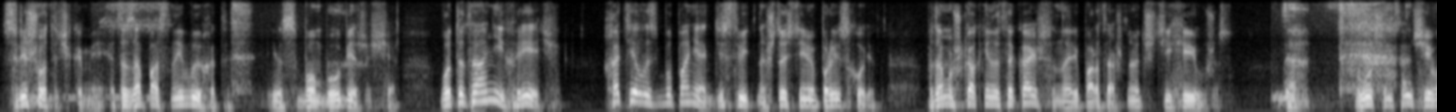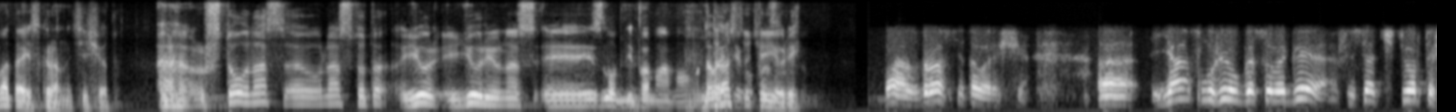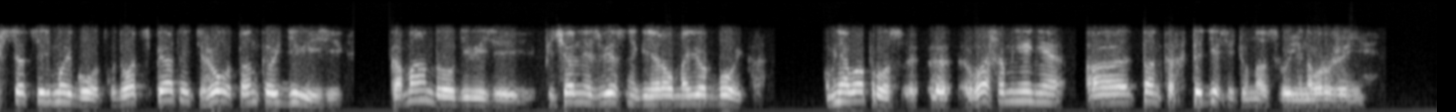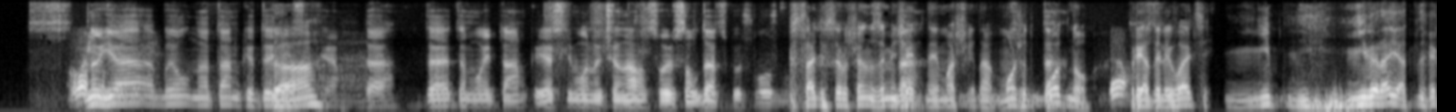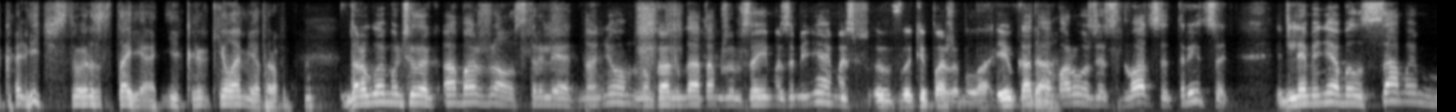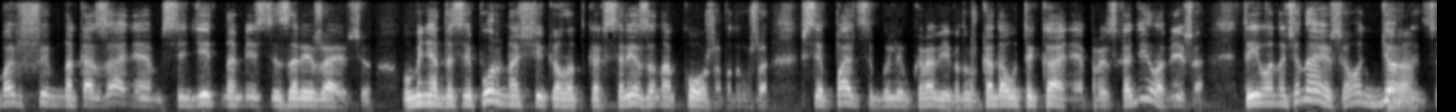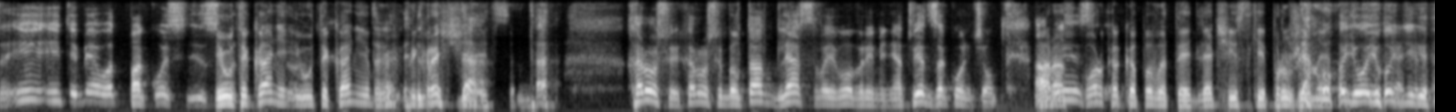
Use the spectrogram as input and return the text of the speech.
с решеточками. Это запасный выход из бомбоубежища. Вот это о них речь. Хотелось бы понять, действительно, что с ними происходит. Потому что как не натыкаешься на репортаж, ну это же тихий ужас. Да. В лучшем случае вода из крана течет. Что у нас? Э, у нас кто-то... Юрий, Юрий у нас э, из Лобни, по-моему. Здравствуйте, Юрий. Да, здравствуйте, товарищи. Э, я служил в ГСВГ 64-67 год в 25-й тяжелой танковой дивизии командовал дивизией печально известный генерал-майор Бойко. У меня вопрос. Э, ваше мнение о танках Т-10 у нас были на вооружении? Ну, я был на танке Т-10, да. да. Да, это мой танк. Я с него начинал свою солдатскую службу. Кстати, совершенно замечательная да. машина. Может да. по дну да. преодолевать не, не, невероятное количество расстояний, километров. Дорогой мой человек, обожал стрелять на нем, но когда там же взаимозаменяемость в экипаже была, и когда да. морозец 20-30, для меня был самым большим наказанием сидеть на месте заряжающего. У меня до сих пор на щиколотках срезана кожа, потому что все пальцы были в крови. Потому что когда утыкание происходило, Миша, ты его начинаешь, а он дернется, да. и, и тебе вот по кость И утыкание, и утыкание да. прекращается. Да, да. Хороший, хороший был танк для своего времени. Ответ закончил. А, а вы... разборка КПВТ для чистки пружины. Ой-ой-ой,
